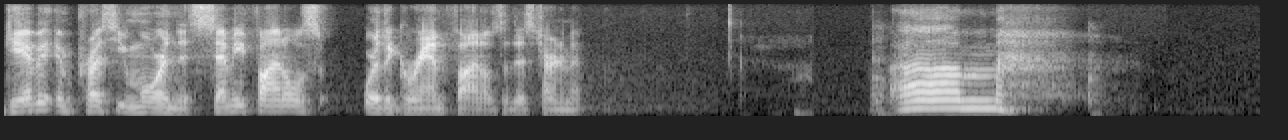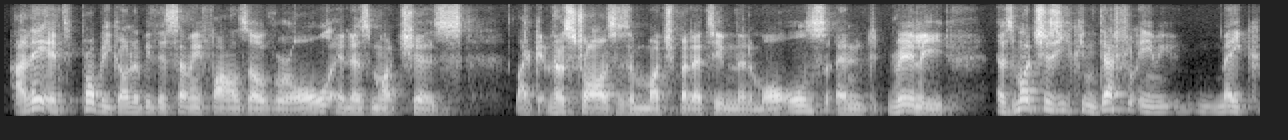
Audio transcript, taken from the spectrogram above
Gambit impress you more in the semifinals or the grand finals of this tournament? Um, I think it's probably got to be the semifinals overall, in as much as like the Astralis is a much better team than Immortals, and really, as much as you can definitely make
